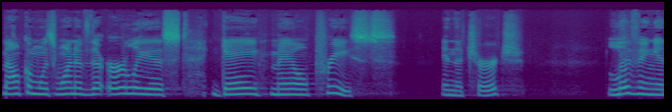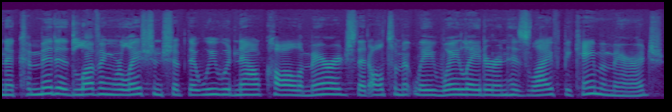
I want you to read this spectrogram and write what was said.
Malcolm was one of the earliest gay male priests in the church living in a committed, loving relationship that we would now call a marriage, that ultimately, way later in his life, became a marriage.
